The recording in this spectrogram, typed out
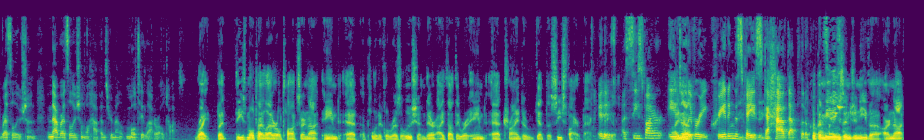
resolution, and that resolution will happen through multilateral talks. Right, but these multilateral talks are not aimed at a political resolution. They're, I thought they were aimed at trying to get the ceasefire back. It is a ceasefire, I aid know. delivery, creating the space to have that political But the resolution. meetings in Geneva are not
